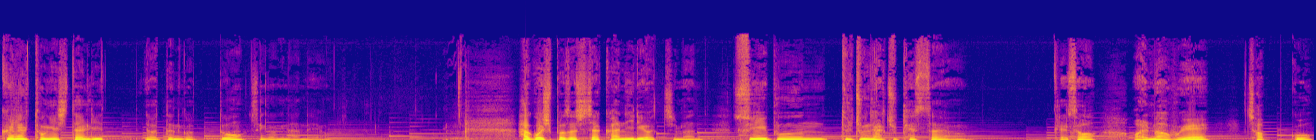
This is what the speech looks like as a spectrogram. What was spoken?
근육통에 시달렸던 것도 생각나네요. 하고 싶어서 시작한 일이었지만 수입은 들쭉날쭉했어요. 그래서 얼마 후에 접고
